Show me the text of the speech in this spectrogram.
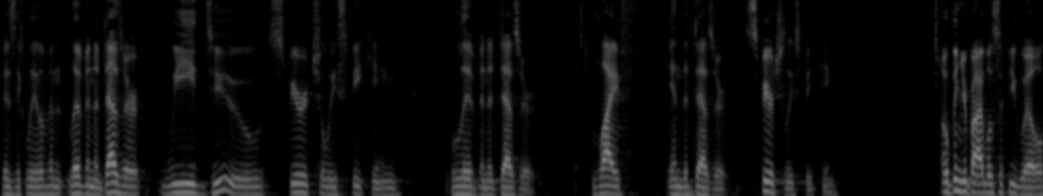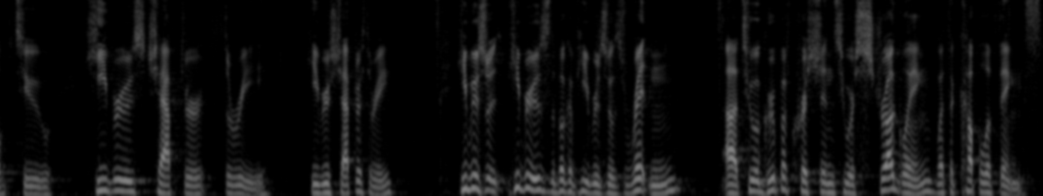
physically live in, live in a desert, we do, spiritually speaking, live in a desert. Life in the desert, spiritually speaking. Open your Bibles, if you will, to Hebrews chapter 3. Hebrews chapter 3. Hebrews, Hebrews the book of Hebrews, was written uh, to a group of Christians who were struggling with a couple of things.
